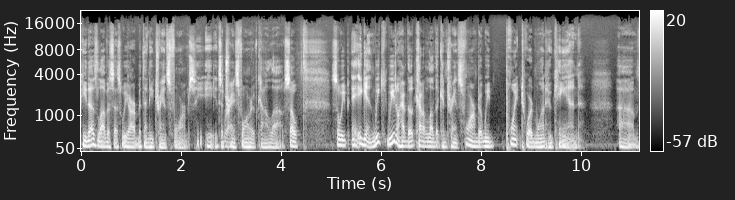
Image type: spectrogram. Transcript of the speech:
he does love us as we are, but then He transforms. He, he- it's a Right. transformative kind of love. So, so we again we we don't have the kind of love that can transform, but we point toward one who can. Um,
